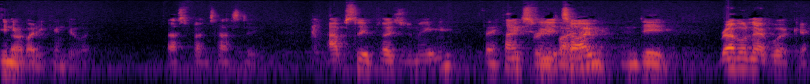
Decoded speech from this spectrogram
Anybody can do it. That's fantastic. Absolute pleasure to meet you. Thank Thanks you for your time. Indeed. Rebel Networker.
